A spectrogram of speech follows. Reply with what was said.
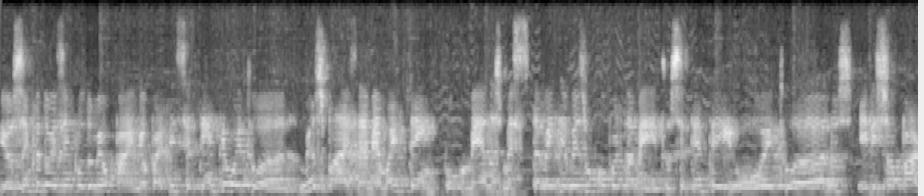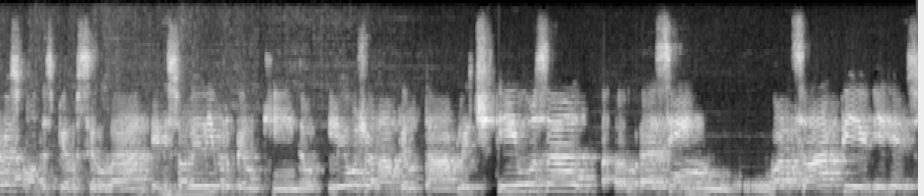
Eu sempre dou exemplo do meu pai. Meu pai tem 78 anos. Meus pais, né? Minha mãe tem um pouco menos, mas também tem o mesmo comportamento. 78 anos, ele só paga as contas pelo celular, ele só lê livro pelo Kindle, lê o jornal pelo tablet e usa, assim, WhatsApp e, redes,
